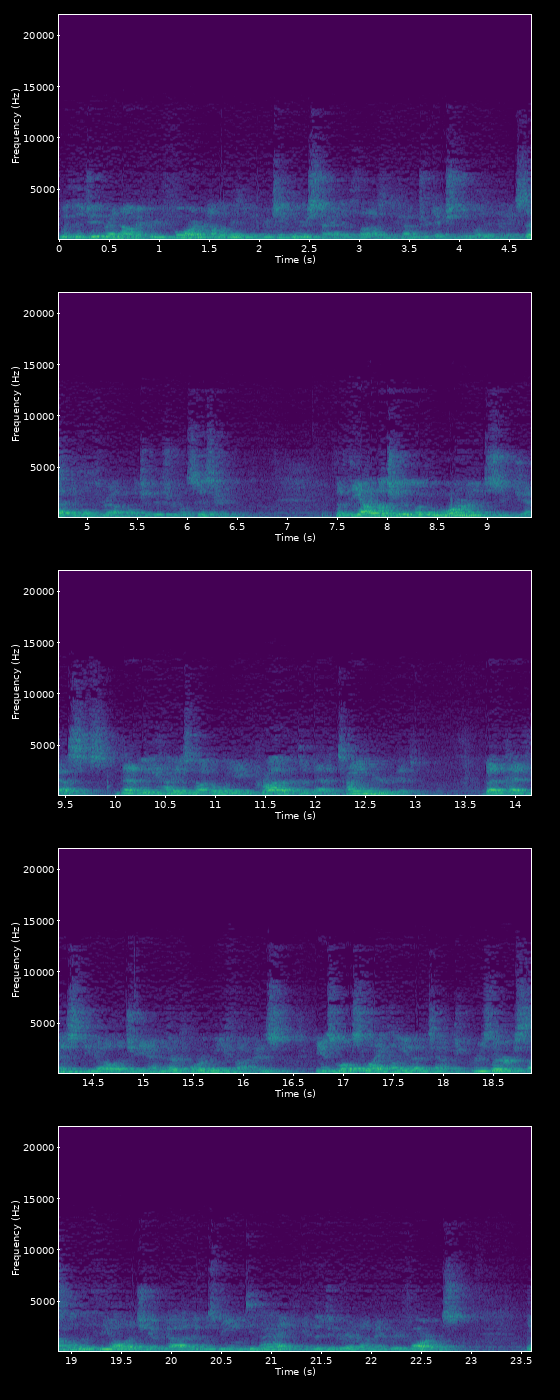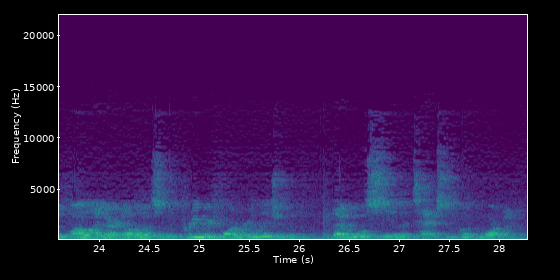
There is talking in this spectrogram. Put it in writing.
with the Deuteronomic reform elevating a particular strand of thought in contradiction to what had been acceptable throughout much of Israel's history. The theology of the Book of Mormon suggests that Lehi is not only a product of that time period, but that his theology, and therefore Nephi's, is most likely an attempt to preserve some of the theology of God that was being denied in the Deuteronomic reforms. The following are elements of the pre reform religion that we will see in the text of the Book of Mormon.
